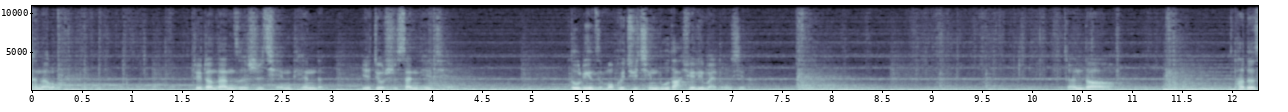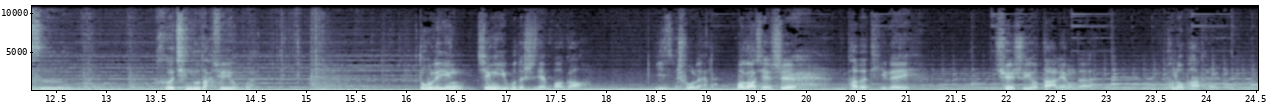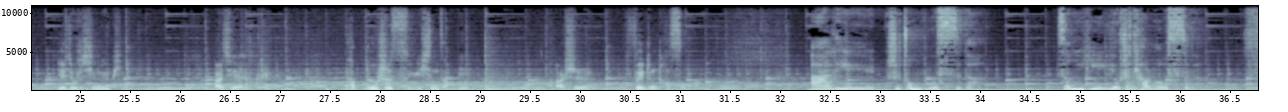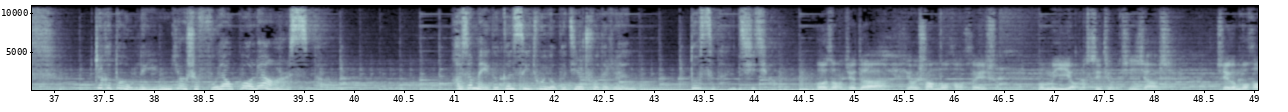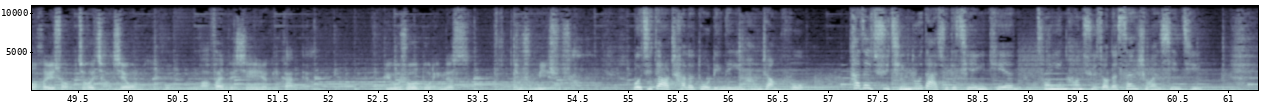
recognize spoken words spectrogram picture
看到了吗？这张单子是前天的，也就是三天前。杜林怎么会去秦都大学里买东西呢？难道他的死和秦都大学有关？杜林进一步的尸检报告已经出来了，报告显示他的体内确实有大量的普罗帕酮，也就是心律平，而且他不是死于心脏病，而是非正常死亡。阿丽是中毒死的，曾毅又是跳楼死的，这个杜林又是服药过量而死的，好像每个跟 C two 有过接触的人都死得很蹊跷。我总觉得有一双幕后黑手，我们一有了 C two 的新消息，这个幕后黑手就会抢先我们一步，把犯罪嫌疑人给干掉。比如说杜林的死，就是密室杀人。我去调查了杜林的银行账户，他在去秦都大学的前一天，从银行取走了三十万现金。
